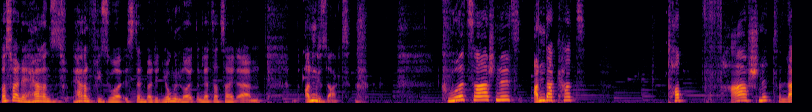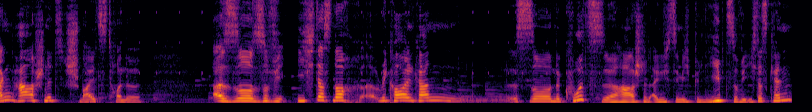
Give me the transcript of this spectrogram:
Was für eine Herren Herrenfrisur ist denn bei den jungen Leuten in letzter Zeit ähm, angesagt? Kurzhaarschnitt, Undercut, Top-Haarschnitt, Langhaarschnitt, Schmalztolle. Also, so wie ich das noch äh, recallen kann, ist so eine kurze Haarschnitt eigentlich ziemlich beliebt, so wie ich das kenne.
